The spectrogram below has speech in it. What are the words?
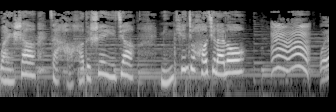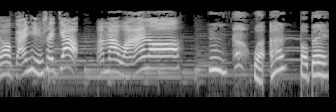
晚上再好好的睡一觉，明天就好起来喽。嗯嗯，我要赶紧睡觉，妈妈晚安喽。嗯，晚安，宝贝。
